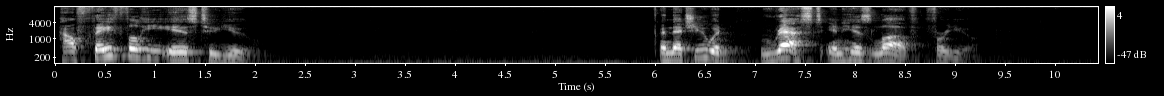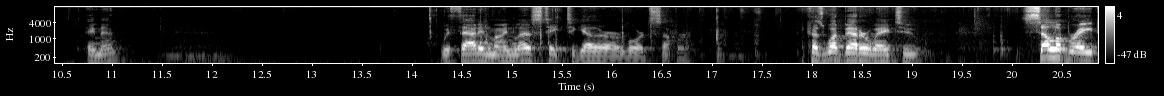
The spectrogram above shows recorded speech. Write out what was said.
how faithful he is to you, and that you would rest in his love for you. Amen. with that in mind, let us take together our Lord's Supper. Because what better way to celebrate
